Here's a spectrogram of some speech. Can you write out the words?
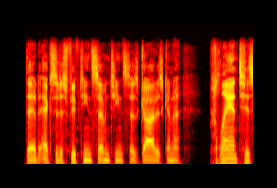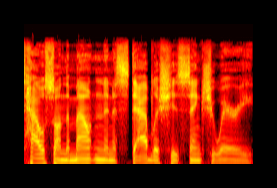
that Exodus 15 17 says God is going to plant his house on the mountain and establish his sanctuary.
